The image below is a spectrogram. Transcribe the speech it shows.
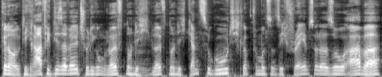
Genau, die Grafik dieser Welt, Entschuldigung, läuft noch nicht, Mhm. läuft noch nicht ganz so gut. Ich glaube 25 Frames oder so, aber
